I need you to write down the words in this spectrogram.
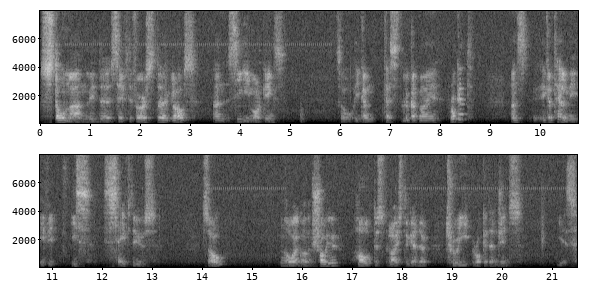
Stoneman with safety first uh, gloves and CE markings. So he can test, look at my rocket and he can tell me if it is safe to use. So now I'm gonna show you how to splice together three rocket engines. Yes.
